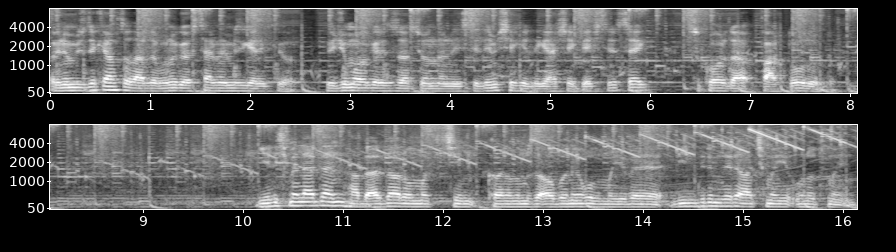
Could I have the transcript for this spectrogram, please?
Önümüzdeki haftalarda bunu göstermemiz gerekiyor. Hücum organizasyonlarını istediğimiz şekilde gerçekleştirirsek skor da farklı olurdu. Gelişmelerden haberdar olmak için kanalımıza abone olmayı ve bildirimleri açmayı unutmayın.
